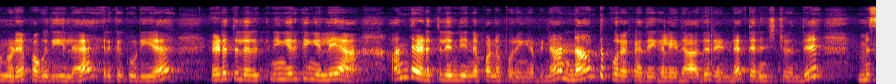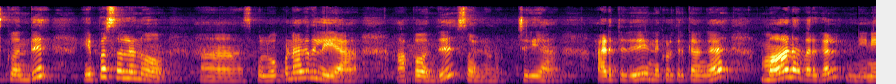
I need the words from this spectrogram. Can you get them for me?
உன்னுடைய பகுதியில் இருக்கக்கூடிய இடத்துல இரு நீங்கள் இருக்கீங்க இல்லையா? அந்த இடத்துலேருந்து என்ன பண்ண போகிறீங்க அப்படின்னா நாட்டுப்புற கதைகள் ஏதாவது ரெண்டை தெரிஞ்சுட்டு வந்து மிஸ்க்கு வந்து எப்போ சொல்லணும்? ஸ்கூல் ஓப்பன் ஆகுது இல்லையா? அப்போ வந்து சொல்லணும். சரியா? அடுத்தது என்ன கொடுத்துருக்காங்க? மாணவர்கள் நினை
